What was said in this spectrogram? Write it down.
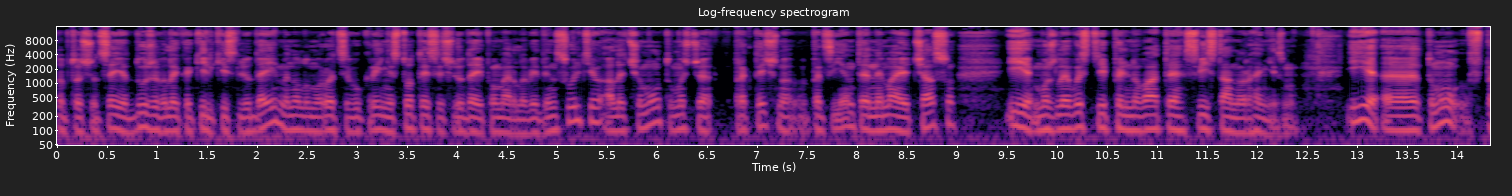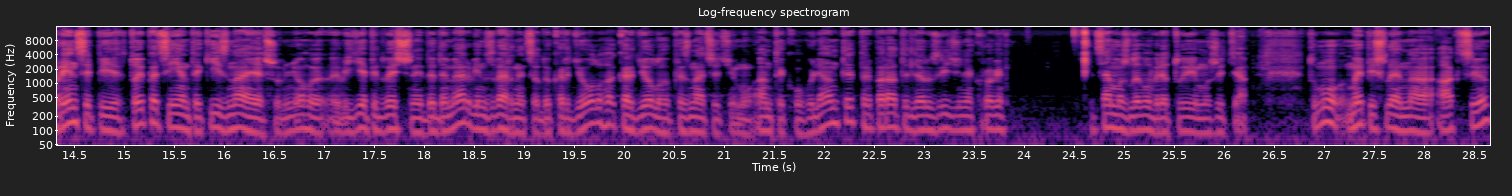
тобто, що це є дуже велика кількість людей. Минулому році в Україні 100 тисяч людей померло від інсультів. Але чому? Тому що практично пацієнти не мають часу і можливості пильнувати свій стан організму. І е, тому, в принципі, той пацієнт, який знає, що в нього є підвищений ДДМР, він звернеться до кардіолога. Кардіолог призначить йому антикоагулянти, препарати для розрідження крові. Це можливо врятує йому життя. Тому ми пішли на акцію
